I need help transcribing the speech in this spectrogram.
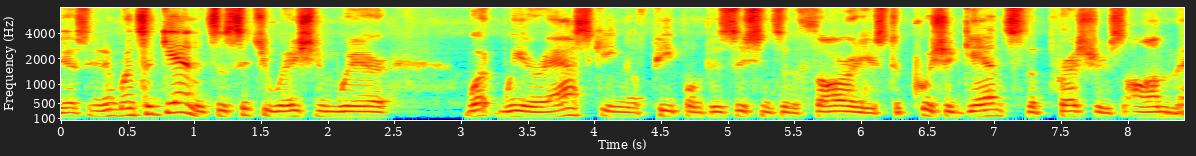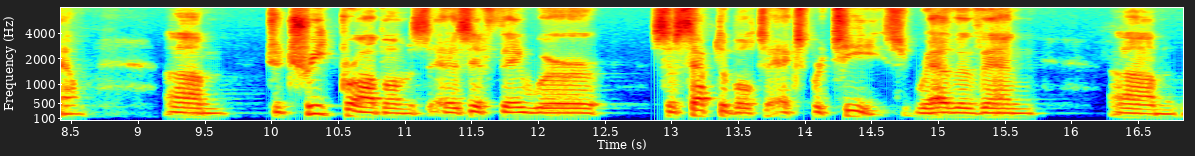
Yes, and once again, it's a situation where what we are asking of people in positions of authority is to push against the pressures on them, um, to treat problems as if they were susceptible to expertise rather than um,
